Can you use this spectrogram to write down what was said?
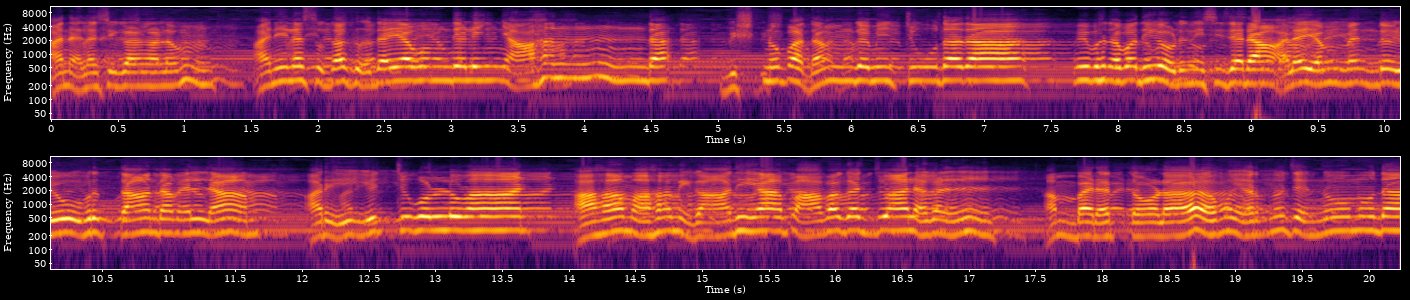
അനലശികളും അനിലസുത ഹൃദയവും തെളിഞ്ഞാഹന്ത വിഷ്ണുപദം ഗമിച്ചൂതാ വിഭുതപതിയോട് നിശിചരാലയം എന്തൊരു വൃത്താന്തമെല്ലാം അറിയിച്ചുകൊള്ളുവാൻ അഹമഹമികാധിയ പാവകജ്വാലകൾ അമ്പരത്തോളം ഉയർന്നു ചെന്നു മുതാ.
